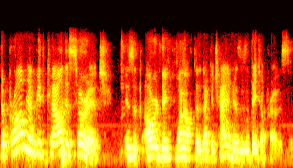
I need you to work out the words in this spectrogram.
the problem with cloud storage is that our one of the like challenges is the data privacy.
